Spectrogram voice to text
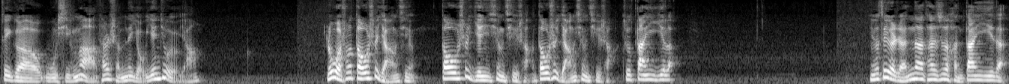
这个五行啊，它是什么呢？有阴就有阳。如果说都是阳性，都是阴性气场，都是阳性气场，就单一了。你说这个人呢，他是很单一的；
